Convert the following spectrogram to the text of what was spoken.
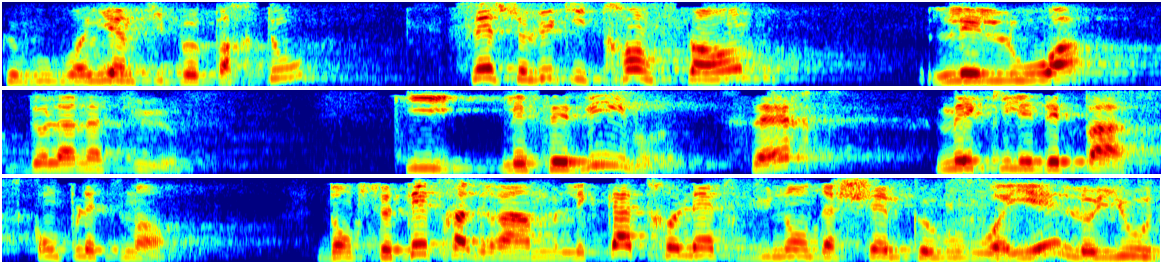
que vous voyez un petit peu partout, c'est celui qui transcende les lois de la nature, qui les fait vivre, certes, mais qui les dépasse complètement. Donc ce tétragramme, les quatre lettres du nom d'Hachem que vous voyez, le Yud,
